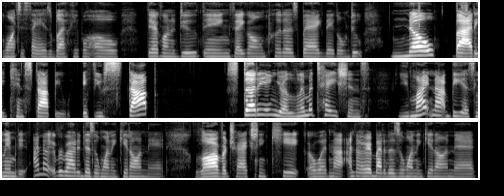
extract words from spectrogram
want to say as black people, oh, they're gonna do things, they're gonna put us back, they're gonna do Nobody can stop you. If you stop studying your limitations, you might not be as limited. I know everybody doesn't want to get on that law of attraction kick or whatnot. I know everybody doesn't want to get on that,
